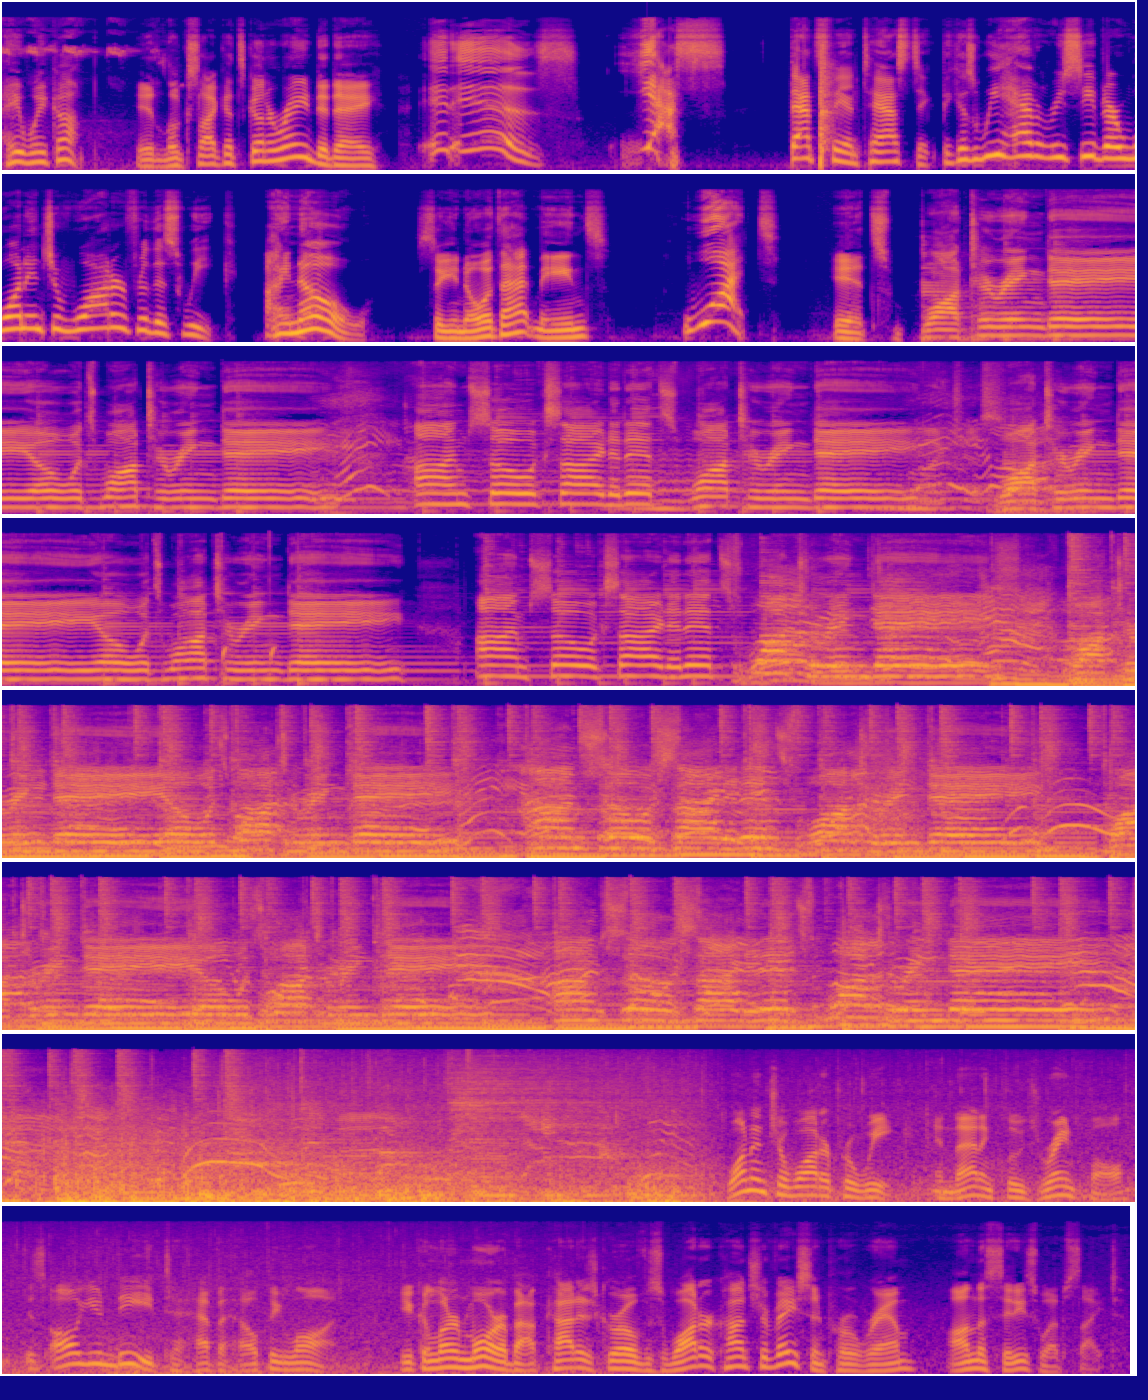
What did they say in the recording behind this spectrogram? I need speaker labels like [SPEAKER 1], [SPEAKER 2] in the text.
[SPEAKER 1] Hey, wake up. It looks like it's going to rain today.
[SPEAKER 2] It is. Yes! That's fantastic because we haven't received our one inch of water for this week.
[SPEAKER 1] I know. So you know what that means.
[SPEAKER 2] What?
[SPEAKER 1] It's watering day. Oh, it's watering day. I'm so excited. It's watering day. Watering day. Oh, it's watering day. I'm so excited. It's watering day. Watering day. Oh, it's watering day. I'm so excited. It's watering day. Watering day. Oh, it's watering day. I'm so excited. It's watering day. One inch of water per week, and that includes rainfall, is all you need to have a healthy lawn. You can learn more about Cottage Grove's water conservation program on the city's website.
